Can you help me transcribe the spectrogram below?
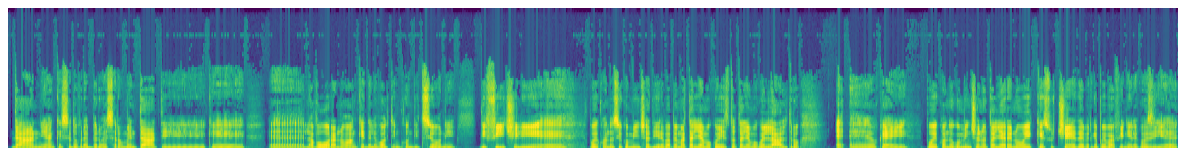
da anni, anche se dovrebbero essere aumentati, che eh, lavorano anche delle volte in condizioni difficili e poi quando si comincia a dire vabbè ma tagliamo questo, tagliamo quell'altro, eh, eh ok, poi quando cominciano a tagliare noi, che succede? Perché poi va a finire così, eh?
